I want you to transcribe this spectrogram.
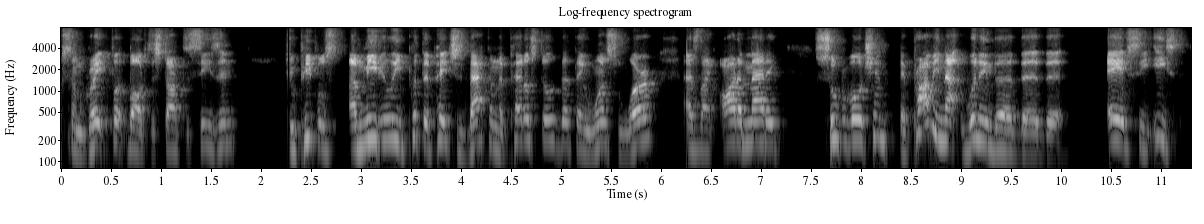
some great football to start the season. Do people immediately put the Patriots back on the pedestal that they once were as like automatic Super Bowl champ? They're probably not winning the the the AFC East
